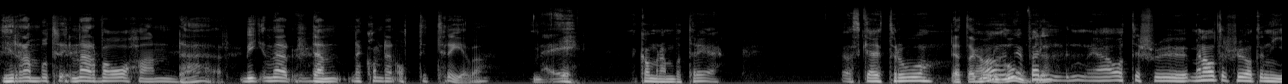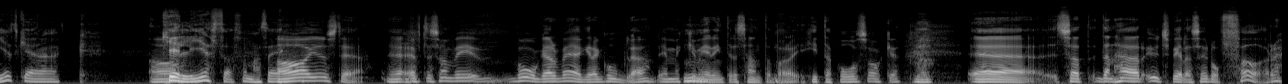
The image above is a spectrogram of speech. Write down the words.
I Rambo 3, när var han där? När, den, när kom den 83 va? Nej, det kom Rambo 3. Jag ska tro... Detta ja, går att googla. ja, 87, men 87, 89 ska jag Ja. killgissa som man säger. Ja, just det. Eh, Eftersom vi vågar vägra googla, det är mycket Mm. mer intressant att bara hitta på saker. Eh, så att den här utspelar sig då före.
